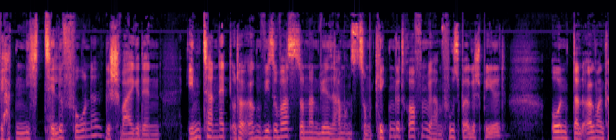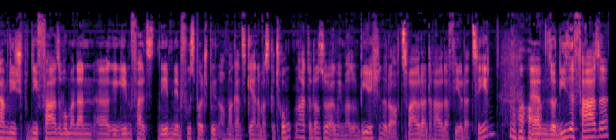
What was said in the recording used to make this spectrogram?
wir hatten nicht Telefone, geschweige denn Internet oder irgendwie sowas, sondern wir haben uns zum Kicken getroffen, wir haben Fußball gespielt und dann irgendwann kam die, die Phase, wo man dann äh, gegebenenfalls neben dem Fußballspielen auch mal ganz gerne was getrunken hat oder so, irgendwie mal so ein Bierchen oder auch zwei oder drei oder vier oder zehn. ähm, so diese Phase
